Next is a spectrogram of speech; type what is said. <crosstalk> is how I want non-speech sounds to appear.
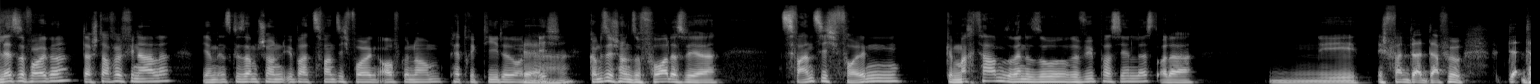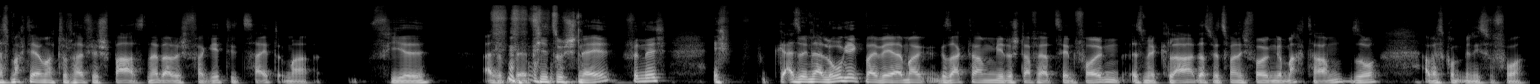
Die letzte Folge, das Staffelfinale. Wir haben insgesamt schon über 20 Folgen aufgenommen, Patrick Tiede und Ja. ich. Kommt es dir schon so vor, dass wir 20 Folgen gemacht haben, so wenn du so Revue passieren lässt? Oder Nee, ich fand da, dafür, da- das macht ja immer total viel Spaß. Ne? Dadurch vergeht die Zeit immer viel, also äh, <laughs> viel zu schnell, finde ich. ich. Also in der Logik, weil wir ja immer gesagt haben, jede Staffel hat zehn Folgen, ist mir klar, dass wir 20 Folgen gemacht haben, so. Aber es kommt mir nicht so vor.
